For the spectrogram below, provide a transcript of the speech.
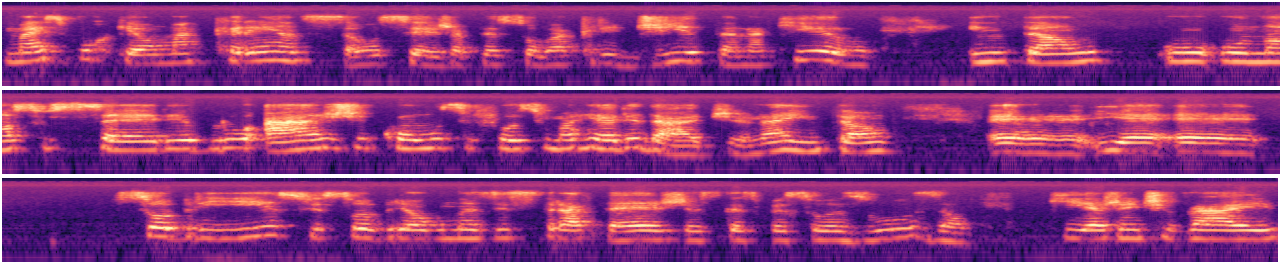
mas porque é uma crença, ou seja, a pessoa acredita naquilo, então o, o nosso cérebro age como se fosse uma realidade, né? Então, é, e é, é sobre isso e sobre algumas estratégias que as pessoas usam que a gente vai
